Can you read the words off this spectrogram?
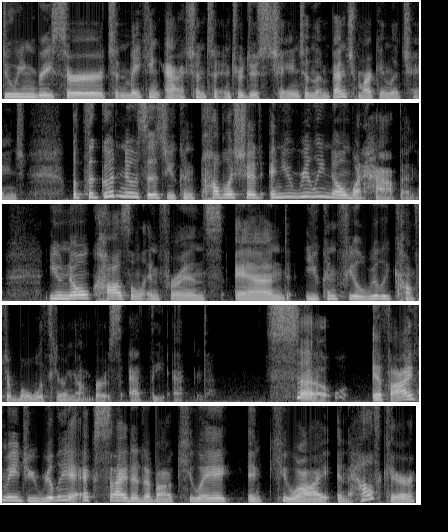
doing research and making action to introduce change and then benchmarking the change. But the good news is you can publish it and you really know what happened. You know causal inference and you can feel really comfortable with your numbers at the end. So, if I've made you really excited about QA and QI in healthcare,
